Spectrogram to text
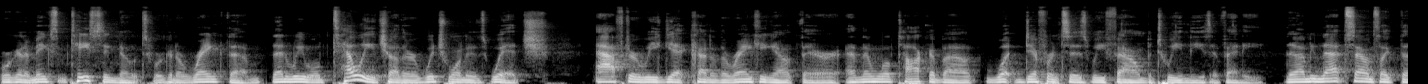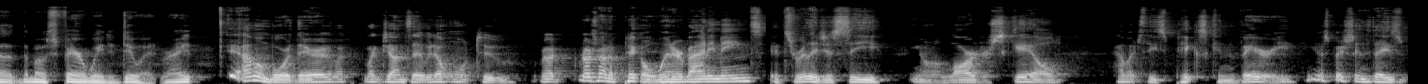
We're gonna make some tasting notes. We're gonna rank them. Then we will tell each other which one is which after we get kind of the ranking out there, and then we'll talk about what differences we found between these, if any. I mean, that sounds like the the most fair way to do it, right? Yeah, I'm on board there. Like, like John said, we don't want to, we're not, we're not trying to pick a winner by any means. It's really just see, you know, on a larger scale, how much these picks can vary, you know, especially in today's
